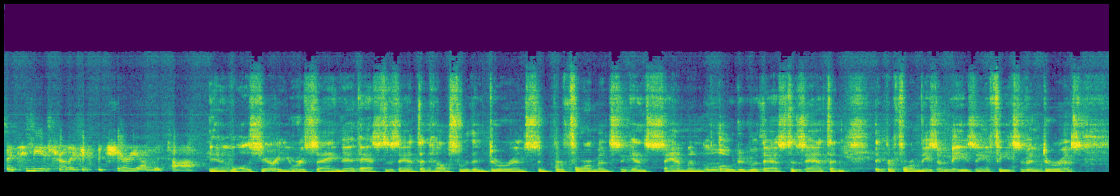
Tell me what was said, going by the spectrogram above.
but to me, it's really just the cherry on the top. Yeah, well, Sherry, you were saying that astaxanthin helps with endurance and performance against salmon loaded with astaxanthin. They perform these amazing feats of endurance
